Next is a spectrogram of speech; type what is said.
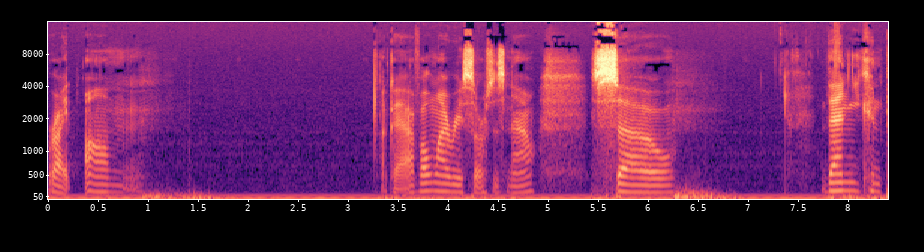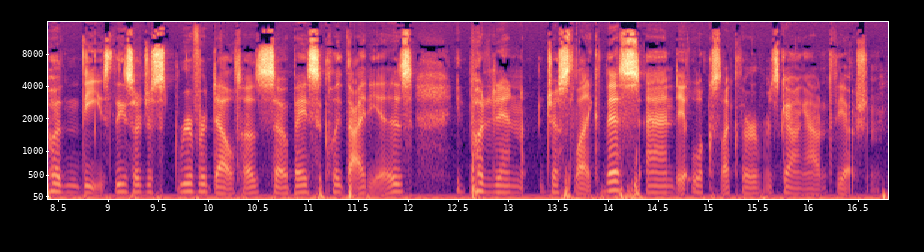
Right, um... Okay, I have all my resources now. So... Then you can put in these. These are just river deltas, so basically the idea is you'd put it in just like this, and it looks like the river's going out into the ocean.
